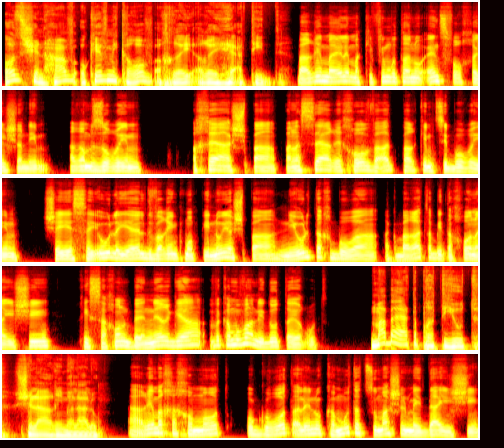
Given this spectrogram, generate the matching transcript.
עוז שנהב עוקב מקרוב אחרי ערי העתיד. בערים האלה מקיפים אותנו אין ספור חיישנים, הרמזורים, פחי האשפה, פנסי הרחוב ועד פארקים ציבוריים, שיסייעו לייעל דברים כמו פינוי אשפה, ניהול תחבורה, הגברת הביטחון האישי, חיסכון באנרגיה וכמובן עידוד תיירות. מה בעיית הפרטיות של הערים הללו? הערים החכמות אוגרות עלינו כמות עצומה של מידע אישי.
